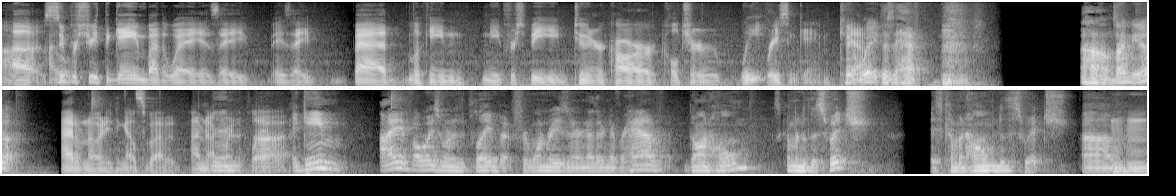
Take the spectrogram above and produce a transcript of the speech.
Uh, Uh, I Super will- Street the game, by the way, is a is a bad looking Need for Speed tuner car culture we racing game. Can't Yeah. wait. does it have? um, Sign me up. I don't know anything else about it. I'm not going Then, to play uh, it. a game I've always wanted to play, but for one reason or another never have. Gone Home. It's coming to the Switch. It's coming home to the Switch. Um, hmm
